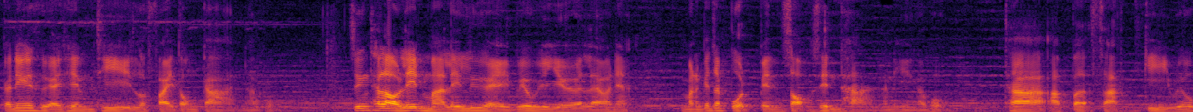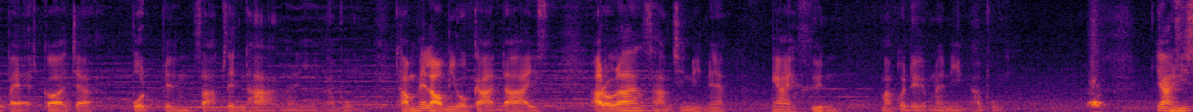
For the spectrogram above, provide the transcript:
ก็นี่ก็คือไอเทมที่รถไฟต้องการนะครับผม ซึ่งถ้าเราเล่นมาเรื่อยๆเวลเยอะๆแล้วเนี่ย มันก็จะปลดเป็น 2 เส้นทางนั่นเองครับผม ถ้าอัปเปอร์สักกี้เวล8ก็จะปลดเป็น 3 เส้นทางนั่นเองครับผมทำให้เรามีโอกาสได้อ r โร r ่าทั้ง3ชนิดเนี่ยง่ายขึ้นมากกว่าเดิมนั่นเองครับผมอย่างที่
